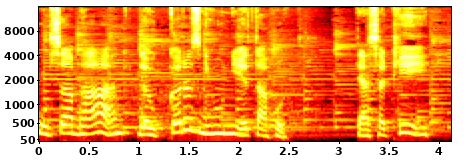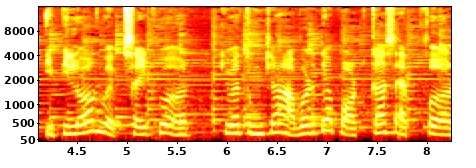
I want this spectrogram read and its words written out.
पुढचा भाग लवकरच घेऊन येत आहोत. त्यासाठी इपिलॉग वेबसाईटवर किंवा तुमच्या आवडत्या पॉडकास्ट ॲपवर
